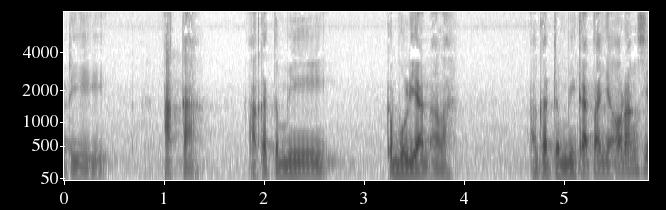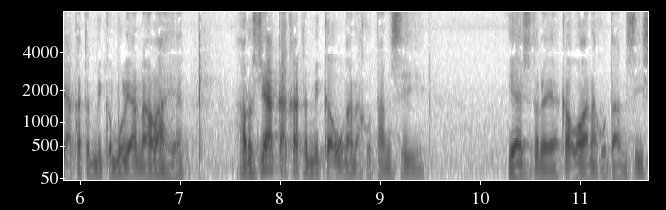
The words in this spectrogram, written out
di AK, Akademi Kemuliaan Allah. Akademi katanya orang sih Akademi Kemuliaan Allah ya. Harusnya Akademi Keuangan Akuntansi. Ya saudara ya, Keuangan Akuntansi.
